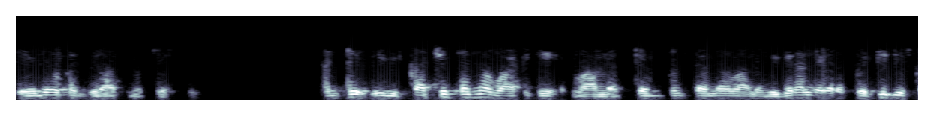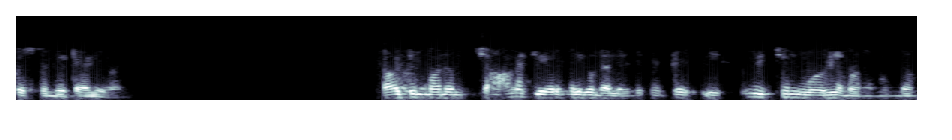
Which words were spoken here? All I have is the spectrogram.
ఏదో ఒక దురాత్మ వచ్చేస్తుంది. అంటే ఇవి ఖచ్చితంగా వాటికి వాళ్ళ టెంపుల్స్ వాళ్ళ విగ్రహాల దగ్గర పెట్టి తీసుకొచ్చిన మెటాలి వాళ్ళు కాబట్టి మనం చాలా కేర్ఫుల్ ఉండాలి. ఎందుకంటే ఈ స్పిరిచువల్ వరల్డ్లో మనం ఉందాం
